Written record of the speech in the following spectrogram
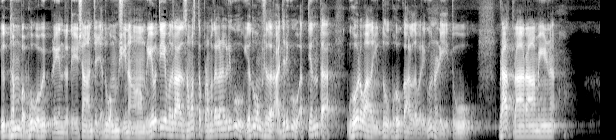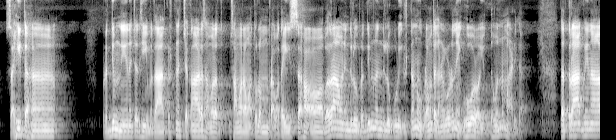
ಯುದ್ಧಂ ಬಭೂವ ವಿಪ್ರೇಂದ್ರ ತೇಷಾಂಚ ಯದುವಂಶಿನಾಂ. ರೇವತಿಯ ಮೊದಲಾದ ಸಮಸ್ತ ಪ್ರಮದಗಣಗಳಿಗೂ ಯದುವಂಶದ ರಾಜರಿಗೂ ಅತ್ಯಂತ ಘೋರವಾದ ಯುದ್ಧವು ಬಹುಕಾಲದವರೆಗೂ ನಡೆಯಿತು. ಭ್ರಾತ್ರಾರಾಮೇಣ ಸಹಿತ ಪ್ರದ್ಯುಮ್ನೇನ ಚ ಧೀಮತ ಕೃಷ್ಣಶ್ಚಕಾರ ಸಮರ ಸಮರಮತುಲಂ ಪ್ರವತೈ ಸಹ. ಬಲರಾಮನಿಂದಲೂ ಪ್ರದ್ಯುಮ್ನಿಂದಲೂ ಕೂಡಿ ಕೃಷ್ಣನು ಪ್ರಮತ ಗಣಗಳೊಡನೆ ಘೋರ ಯುದ್ಧವನ್ನು ಮಾಡಿದ. ತತ್ರಾಗ್ನಿನಾ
